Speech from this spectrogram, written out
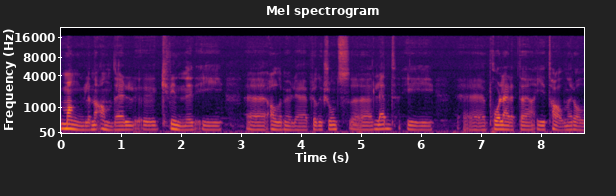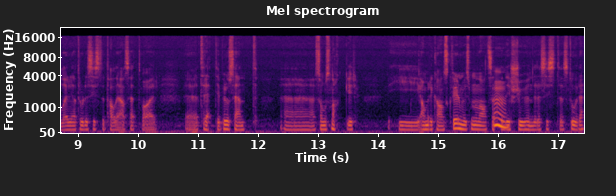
manglende andel eh, kvinner i eh, alle mulige produksjonsledd i, eh, på lerretet i talende roller. Jeg tror det siste tallet jeg har sett, var eh, 30 eh, som snakker i amerikansk film, hvis man har sett Mm. på de 700 siste store.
